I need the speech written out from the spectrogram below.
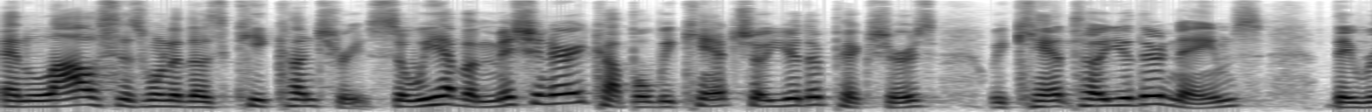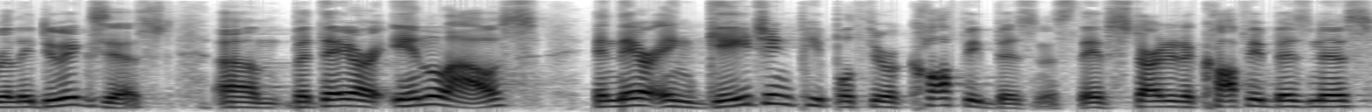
And Laos is one of those key countries. So we have a missionary couple. We can't show you their pictures. We can't tell you their names. They really do exist. Um, but they are in Laos and they are engaging people through a coffee business. They have started a coffee business,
